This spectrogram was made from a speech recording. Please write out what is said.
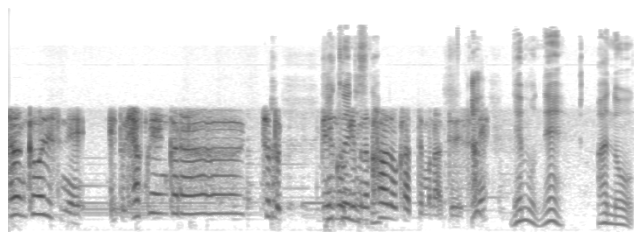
参加はですね、えっと100円からちょっとビンゴゲームのカードを買ってもらってですね。でもねあの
